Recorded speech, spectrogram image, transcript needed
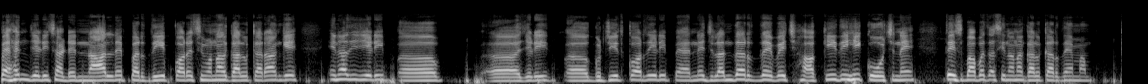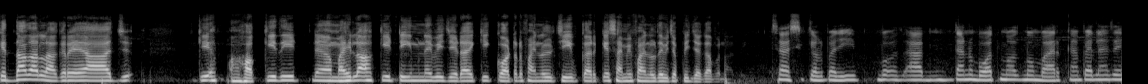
ਪਹਿਨ ਜਿਹੜੀ ਸਾਡੇ ਨਾਲ ਨੇ ਪ੍ਰਦੀਪ ਕੌਰ, ਅਸੀਂ ਉਹਨਾਂ ਨਾਲ ਗੱਲ ਕਰਾਂਗੇ। ਇਹਨਾਂ ਦੀ ਜਿਹੜੀ ਜਿਹੜੀ ਗੁਰਜੀਤ ਕੌਰ ਦੀ ਜਿਹੜੀ ਭੈਣ ਨੇ ਜਲੰਧਰ ਦੇ ਵਿੱਚ ਹਾਕੀ ਦੀ ਹੀ ਕੋਚ ਨੇ, ਤੇ ਇਸ ਬਾਬਤ ਅਸੀਂ ਇਹਨਾਂ ਨਾਲ ਗੱਲ ਕਰਦੇ ਹਾਂ, ਮੈਮ। ਕਿੱਦਾਂ ਦਾ ਲੱਗ ਰਿਹਾ ਅੱਜ ਕਿ ਹਾਕੀ ਦੀ ਮਹਿਲਾ ਹਾਕੀ ਟੀਮ ਨੇ ਵੀ ਜਿਹੜਾ ਕਿ ਕੁਆਟਰ ਫਾਈਨਲ ਅਚੀਵ ਕਰਕੇ ਸੈਮੀਫਾਈਨਲ ਦੇ ਵਿੱਚ ਆਪਣੀ ਜਗ੍ਹਾ ਬਣਾ ਲਈ? ਸਤਿ ਸ਼੍ਰੀ ਅਕਾਲ ਭਾਜੀ। ਬਹੁਤ, ਆਪ ਤੁਹਾਨੂੰ ਬਹੁਤ ਬਹੁਤ ਮੁਬਾਰਕਾਂ ਪਹਿਲਾਂ ਤੇ।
